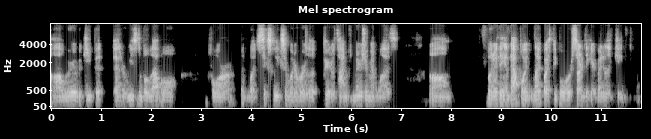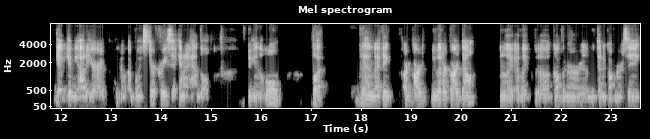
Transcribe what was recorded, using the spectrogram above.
Uh, we were able to keep it at a reasonable level for what six weeks or whatever the period of time of measurement was. Um, but I think at that point, likewise, people were starting to get ready, like get get, me out of here. I, you know, I'm going stir crazy. I cannot handle being in the home. But then I think our guard, we let our guard down. You know, like, like the governor and lieutenant governor saying,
